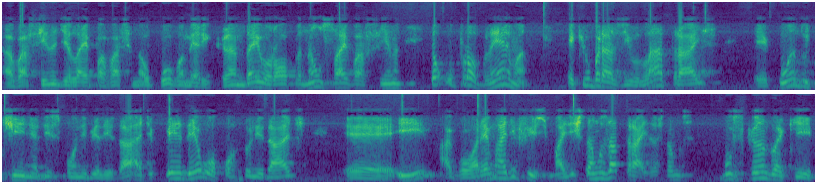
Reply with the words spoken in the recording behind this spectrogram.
A vacina de lá é para vacinar o povo americano. Da Europa não sai vacina. Então, o problema é que o Brasil lá atrás, é, quando tinha disponibilidade, perdeu a oportunidade é, e agora é mais difícil. Mas estamos atrás. Nós estamos buscando aqui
